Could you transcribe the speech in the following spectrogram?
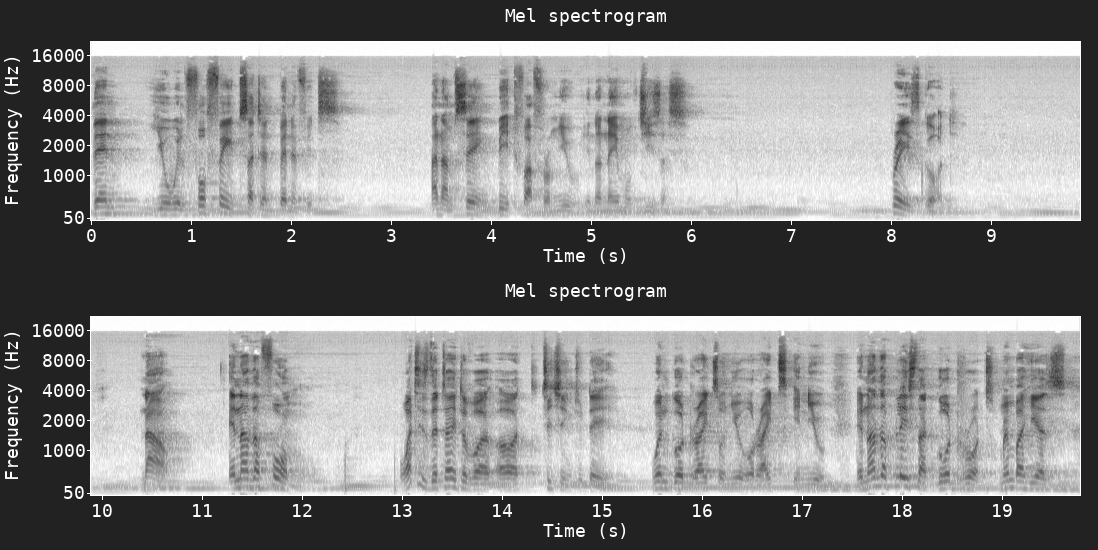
then you will forfeit certain benefits. And I'm saying, be it far from you in the name of Jesus. Praise God. Now, another form. What is the title of our, our, teaching today? When God writes on you or writes in you. Another place that God wrote. Remember, He has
